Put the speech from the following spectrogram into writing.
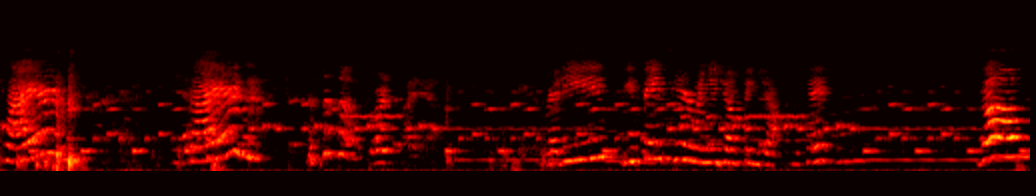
You tired? Tired? of course I am. Ready? You face here when you're jumping jacks, okay? Go!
